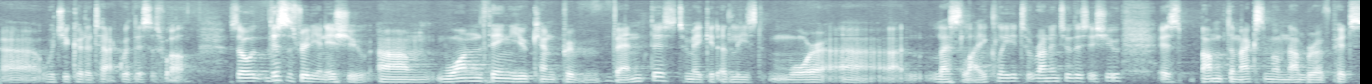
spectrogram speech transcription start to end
uh, which you could attack with this as well. So this is really an issue. Um, one thing you can prevent this to make it at least more, uh, less likely to run into this issue is bump the maximum number of pids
